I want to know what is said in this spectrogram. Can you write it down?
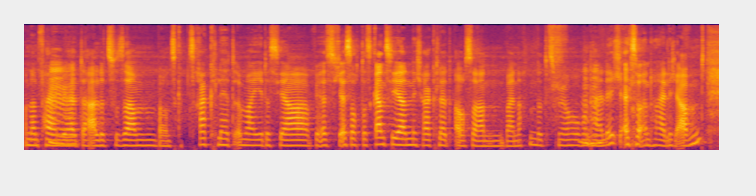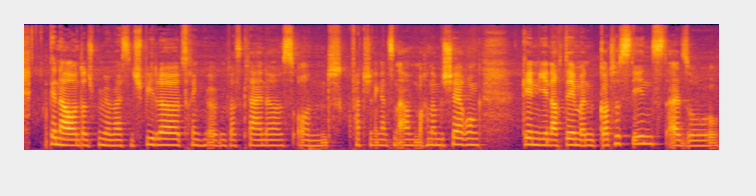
Und dann feiern hm. wir halt da alle zusammen. Bei uns gibt es Raclette immer jedes Jahr. Ich esse auch das ganze Jahr nicht Raclette, außer an Weihnachten. Das ist mir hoch und mhm. heilig, also an Heiligabend. Genau, und dann spielen wir meistens Spiele, trinken irgendwas Kleines und quatschen den ganzen Abend, machen dann Bescherung, gehen je nachdem in Gottesdienst, also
